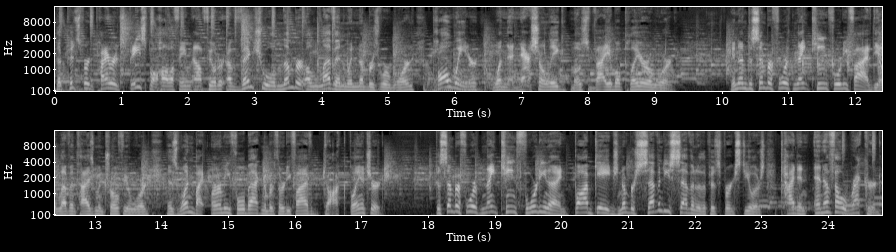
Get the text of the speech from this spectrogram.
the Pittsburgh Pirates Baseball Hall of Fame outfielder, eventual number 11 when numbers were worn, Paul Waner won the National League Most Valuable Player Award. And on December 4th, 1945, the 11th Heisman Trophy Award is won by Army fullback number 35, Doc Blanchard. December 4th, 1949, Bob Gage, number 77 of the Pittsburgh Steelers, tied an NFL record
